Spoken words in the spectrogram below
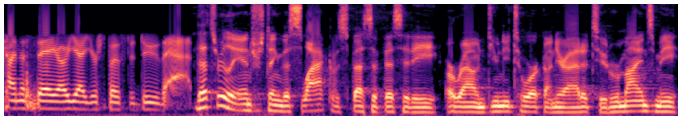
kind of say, oh, yeah, you're supposed to do that. That's really interesting. This lack of specificity around you need to work on your attitude reminds me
